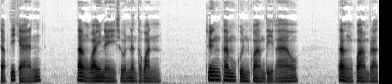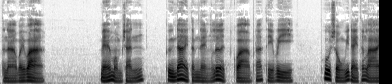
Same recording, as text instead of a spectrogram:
จับที่แขน ตั้งไว้ในสวนนันทวัน จึงทำคุณความดีแล้ว ตั้งความปรารถนาไว้ว่า แม้หม่อมฉันพึงได้ตำแหน่งเลิศกว่าพระเทรี ผู้ทรงวินัยทั้งหลาย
